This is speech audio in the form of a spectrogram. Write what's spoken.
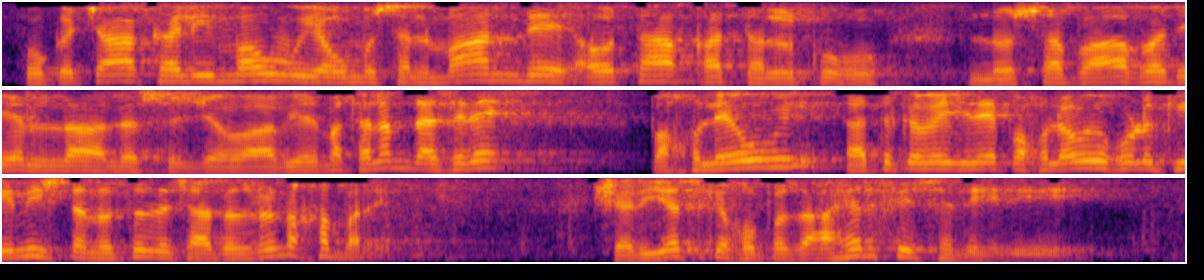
او کچا کلمه یو مسلمان دی او تا قتل کو نو سبب دی الله لس جواب مثلا دا سره په خلوي اته کوي چې په خلوي خړ کې نشته نو څه د شاده زړه خبره شریعت کې خو په ظاهر فیصله دي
